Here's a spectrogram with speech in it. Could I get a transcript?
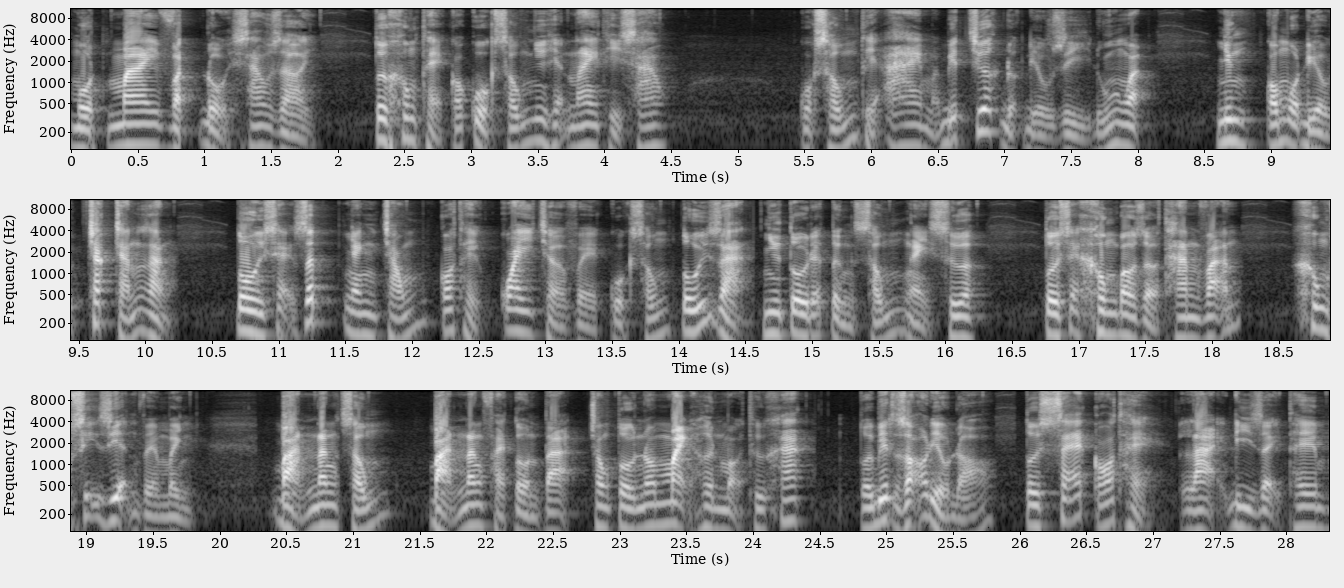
một mai vật đổi sao rời, tôi không thể có cuộc sống như hiện nay thì sao? cuộc sống thì ai mà biết trước được điều gì đúng không ạ nhưng có một điều chắc chắn rằng tôi sẽ rất nhanh chóng có thể quay trở về cuộc sống tối giản như tôi đã từng sống ngày xưa tôi sẽ không bao giờ than vãn không sĩ diện về mình. Bản năng sống, bản năng phải tồn tại, trong tôi nó mạnh hơn mọi thứ khác. Tôi biết rõ điều đó. Tôi sẽ có thể lại đi dậy thêm,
